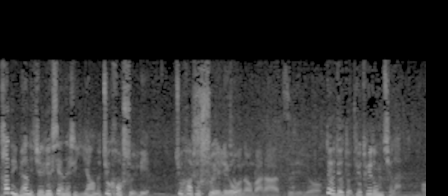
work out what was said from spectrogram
它的原理其实跟现在是一样的，就靠水力。就靠这水流就能把它自己就对对对，就推动起来。哦，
